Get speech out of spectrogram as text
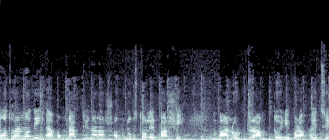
মধুরা নদী এবং নাকটি নালার সংযোগস্থলের পাশে বালুর ড্রাম তৈরি করা হয়েছে।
